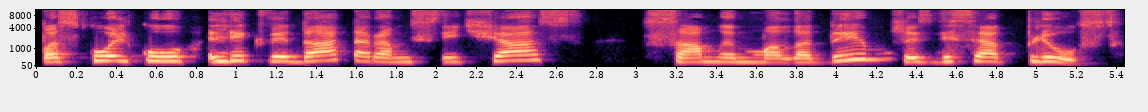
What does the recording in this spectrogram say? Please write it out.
поскольку ликвидаторам сейчас самым молодым 60 плюс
